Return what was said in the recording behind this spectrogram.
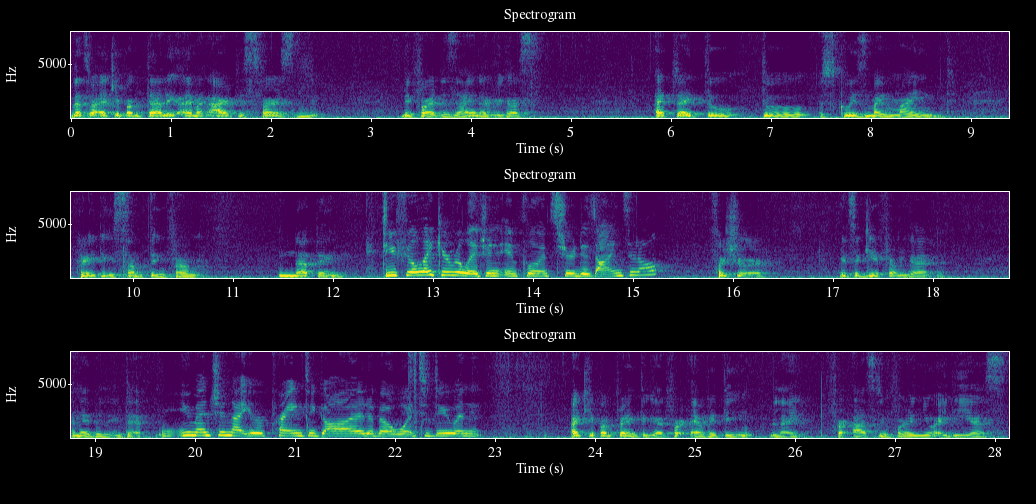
That's why I keep on telling I'm an artist first b- before a designer because I try to to squeeze my mind creating something from nothing Do you feel like your religion influenced your designs at all? for sure. It's a gift from God and I believe that. You mentioned that you're praying to God about what to do, and I keep on praying to God for everything, like for asking for new ideas,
